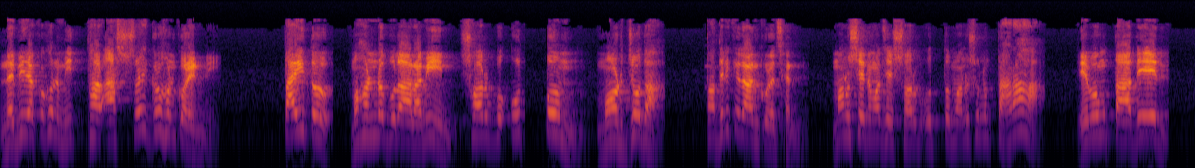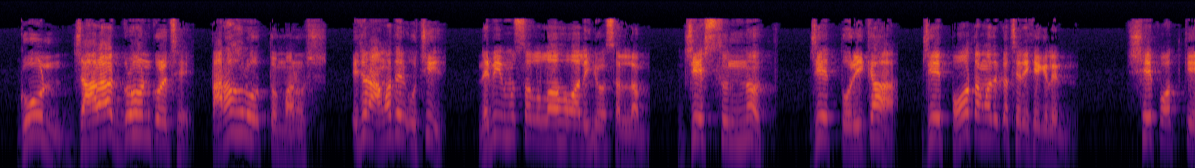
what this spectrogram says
নবীরা কখনো মিথ্যার আশ্রয় গ্রহণ করেননি। তাই তো মহানবুল আলমিন সর্ব উত্তম মর্যাদা তাদেরকে দান করেছেন। মানুষের মাঝে সর্ব উত্তম মানুষ হল তারা এবং তাদের গুণ যারা গ্রহণ করেছে, তারা হলো উত্তম মানুষ। এই আমাদের উচিত নবী মুসাল্লাহ আলহি ওসাল্লাম যে সুন্নত, যে তরিকা, যে পথ আমাদের কাছে রেখে গেলেন, সে পথকে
